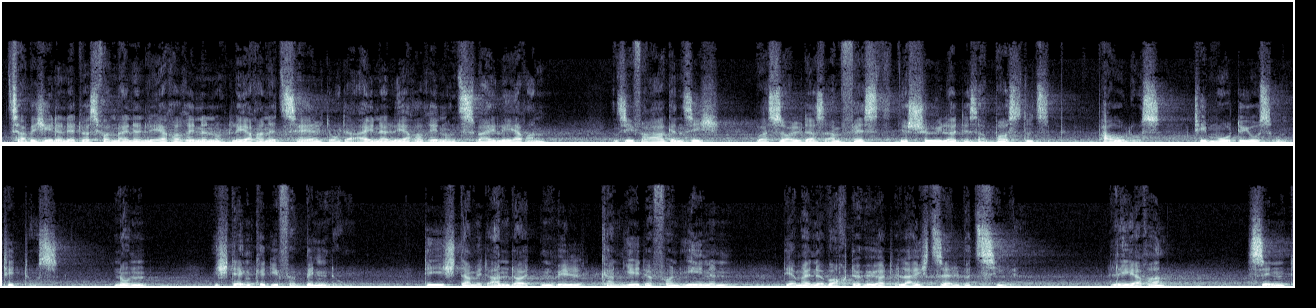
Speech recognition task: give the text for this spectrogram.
Jetzt habe ich Ihnen etwas von meinen Lehrerinnen und Lehrern erzählt oder einer Lehrerin und zwei Lehrern. Und Sie fragen sich, was soll das am Fest der Schüler des Apostels Paulus, Timotheus und Titus? Nun, ich denke, die Verbindung, die ich damit andeuten will, kann jeder von Ihnen, der meine Worte hört, leicht selber ziehen. Lehrer sind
